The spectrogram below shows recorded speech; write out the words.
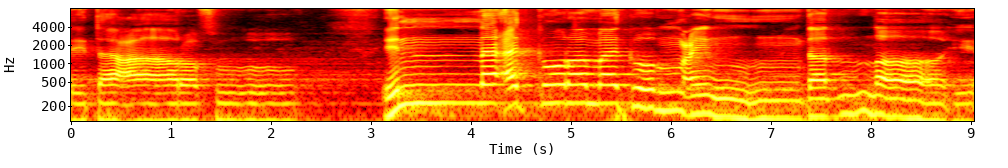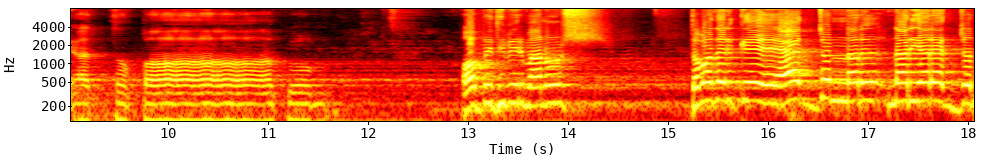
لتعارفوا. إن أكرمكم عند الله أتقاكم. ও পৃথিবীর মানুষ, তোমাদেরকে একজন নারী আর একজন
